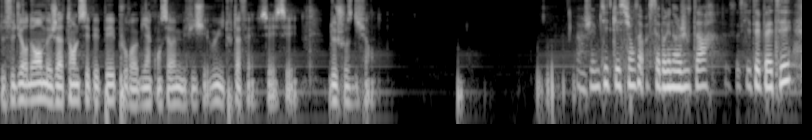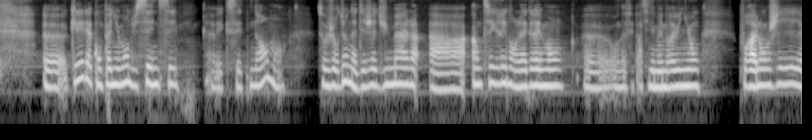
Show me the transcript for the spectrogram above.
de se dire non, mais j'attends le CPP pour euh, bien conserver mes fichiers. Oui, tout à fait. C'est deux choses différentes. J'ai une petite question, Sabrina Joutard, Société Pâté. Euh, quel est l'accompagnement du CNC avec cette norme? Aujourd'hui, on a déjà du mal à intégrer dans l'agrément, euh, on a fait partie des mêmes réunions, pour allonger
